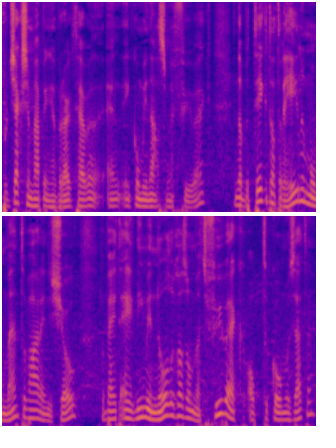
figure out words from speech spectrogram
projection mapping gebruikt hebben en in combinatie met vuurwerk. En dat betekent dat er hele momenten waren in de show waarbij het eigenlijk niet meer nodig was om met vuurwerk op te komen zetten.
